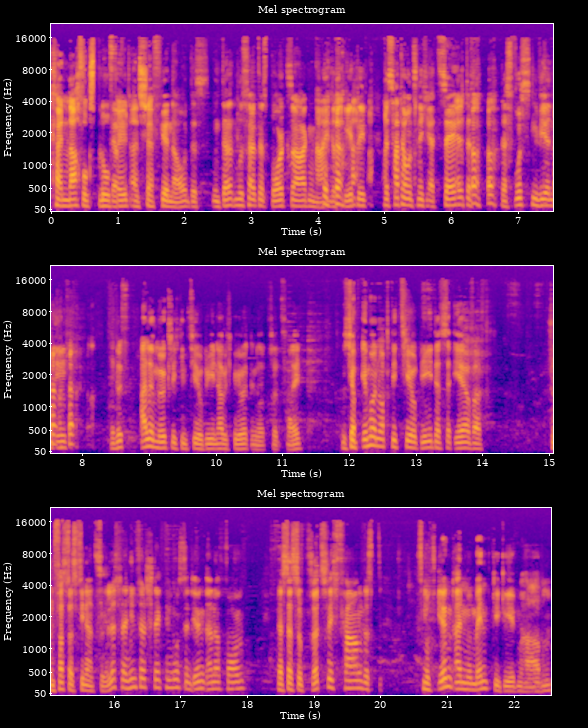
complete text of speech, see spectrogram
keinen Nachwuchs Blofeld als Chef. Genau, das, und da muss halt das Board sagen, nein, das geht nicht. Das hat er uns nicht erzählt, das, das wussten wir nicht. Das ist, alle möglichen Theorien habe ich gehört in letzter Zeit. Ich habe immer noch die Theorie, dass da eher was, schon fast was Finanzielles dahinter stecken muss in irgendeiner Form. Dass das so plötzlich kam, dass es muss irgendeinen Moment gegeben haben,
